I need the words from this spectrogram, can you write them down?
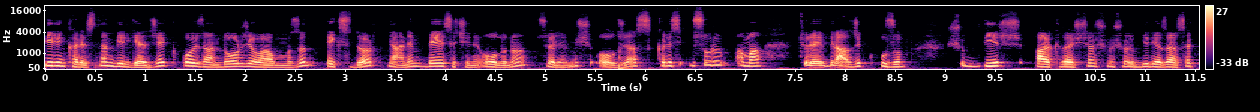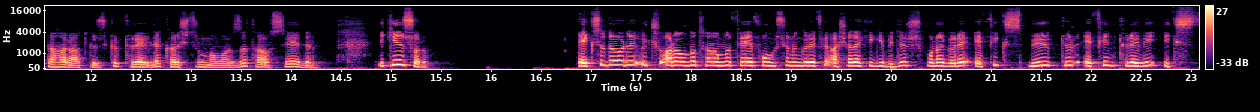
1'in karesinden 1 gelecek. O yüzden doğru cevabımızın eksi 4 yani B seçeneği olduğunu söylemiş olacağız. Klasik bir soru ama türev birazcık uzun. Şu 1 arkadaşlar şunu şöyle 1 yazarsak daha rahat gözükür. Türevle karıştırmamanızı tavsiye ederim. İkinci soru. Eksi 4'e 3 aralığında tanımlı f fonksiyonun grafiği aşağıdaki gibidir. Buna göre fx büyüktür. f'in türevi x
